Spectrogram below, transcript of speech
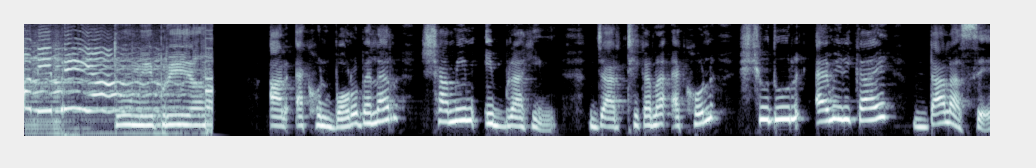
আমি প্রিয়া। তুমি প্রিয়া। আর এখন বড়বেলার শামীম ইব্রাহিম যার ঠিকানা এখন সুদূর আমেরিকায় ডালাসে।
